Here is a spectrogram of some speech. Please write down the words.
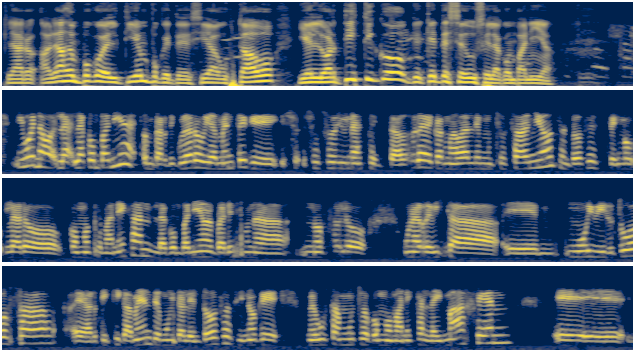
Claro, hablabas de un poco del tiempo que te decía Gustavo y en lo artístico, ¿qué, te seduce la compañía? Y bueno, la, la compañía en particular, obviamente que yo, yo, soy una espectadora de carnaval de muchos años, entonces tengo claro cómo se manejan. La compañía me parece una no solo una revista eh, muy virtuosa, eh, artísticamente muy talentosa, sino que me gusta mucho cómo manejan la imagen. Eh,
